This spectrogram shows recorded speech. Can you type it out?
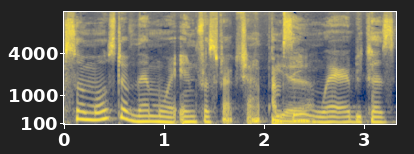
So most of them were infrastructure. I'm Yeah. saying where because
